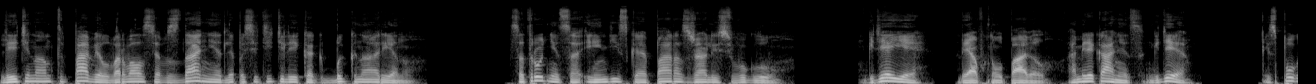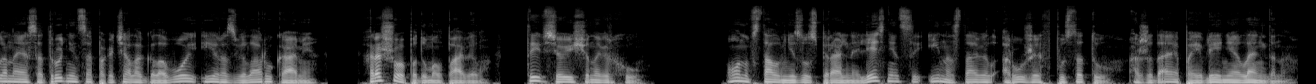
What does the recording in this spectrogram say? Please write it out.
Лейтенант Павел ворвался в здание для посетителей как бык на арену. Сотрудница и индийская пара сжались в углу. «Где е?» – рявкнул Павел. «Американец, где?» Испуганная сотрудница покачала головой и развела руками, «Хорошо», — подумал Павел, — «ты все еще наверху». Он встал внизу спиральной лестницы и наставил оружие в пустоту, ожидая появления Лэнгдона.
